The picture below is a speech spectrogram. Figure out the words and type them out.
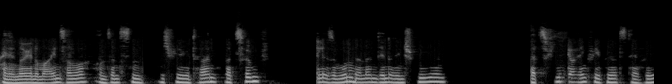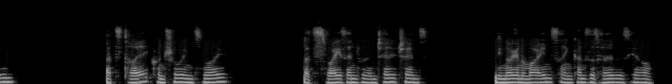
Eine neue Nummer 1 haben wir. Ansonsten nicht viel getan. Platz 5. Alice im Wunderland hinter den Spiegeln. Platz 4. Angry Birds der Film. Platz 3. Conjuring 2. Platz 2. Central Intelligence. Die neue Nummer 1 ein ganzes halbes Jahr.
